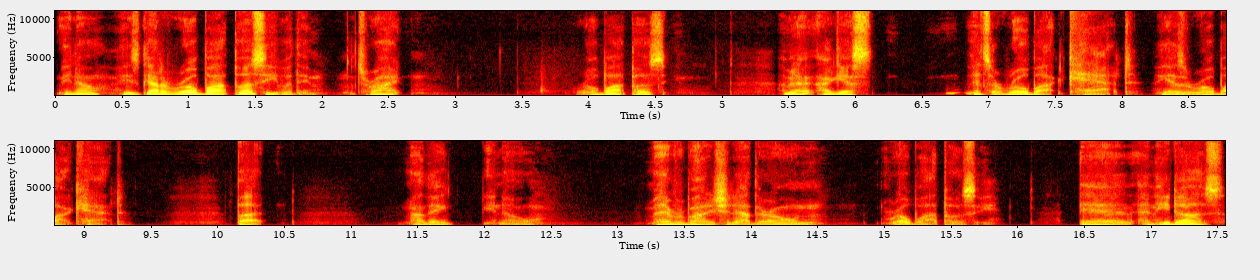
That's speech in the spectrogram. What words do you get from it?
you know, he's got a robot pussy with him. That's right. Robot pussy. I mean, I, I guess it's a robot cat. He has a robot cat. But I think, you know, everybody should have their own robot pussy. And and he does.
